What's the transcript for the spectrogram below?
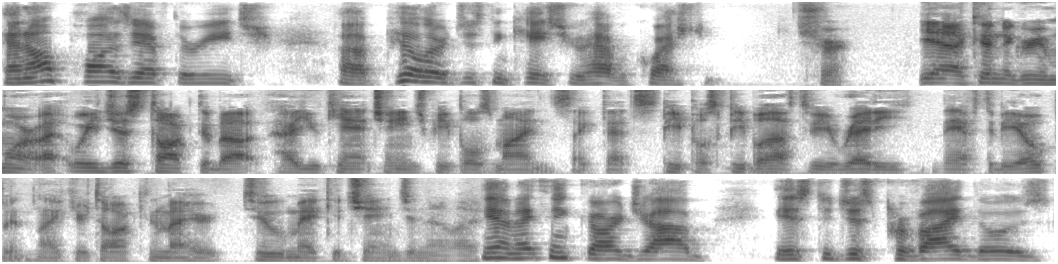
And I'll pause after each uh, pillar just in case you have a question. Sure. Yeah, I couldn't agree more. We just talked about how you can't change people's minds. Like that's people's people have to be ready. They have to be open, like you're talking about here, to make a change in their life. Yeah, and I think our job is to just provide those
